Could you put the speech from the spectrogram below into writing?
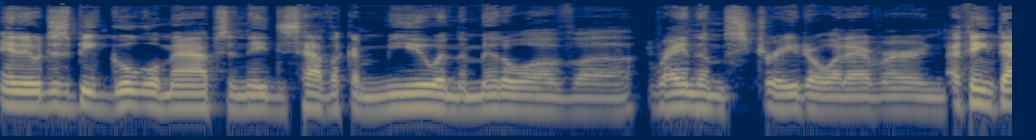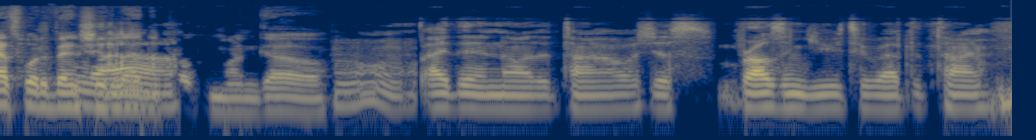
and it would just be Google Maps, and they just have like a Mew in the middle of a random street or whatever. And I think that's what eventually wow. led to Pokemon Go. Oh, I didn't know at the time. I was just browsing YouTube at the time.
